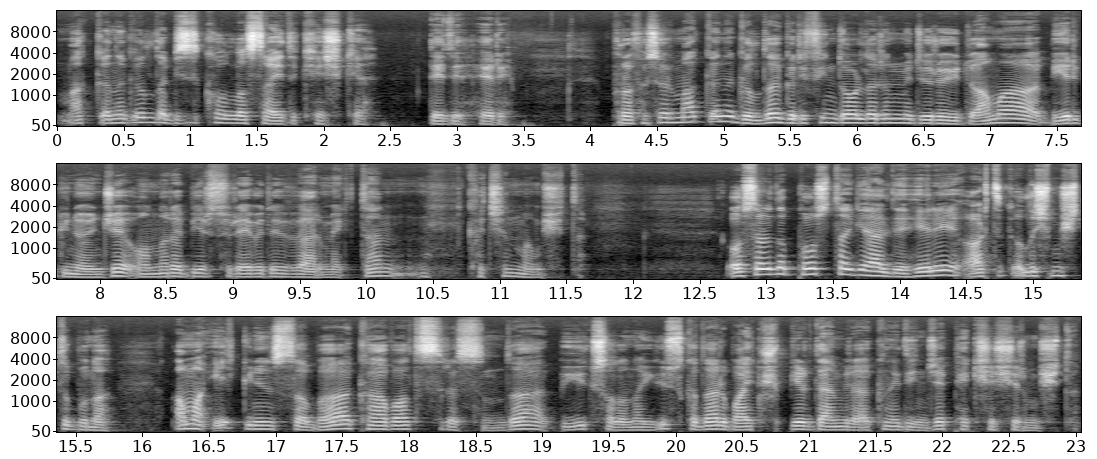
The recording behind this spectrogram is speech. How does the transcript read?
McGonagall da bizi kollasaydı keşke, dedi Harry. Profesör McGonagall da Gryffindorların müdürüydü ama bir gün önce onlara bir süre ev ödevi vermekten kaçınmamıştı. O sırada posta geldi. Harry artık alışmıştı buna. Ama ilk günün sabahı kahvaltı sırasında büyük salona yüz kadar baykuş birdenbire akın edince pek şaşırmıştı.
